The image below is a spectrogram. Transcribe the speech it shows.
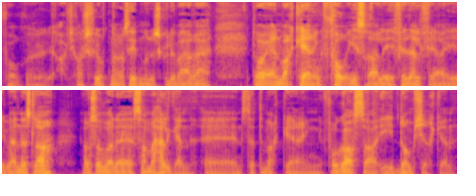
for ja, kanskje 14 år siden når det skulle være Det var en markering for Israel i Fidelfia i Vennesla, og så var det samme helgen eh, en støttemarkering for Gaza i Domkirken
